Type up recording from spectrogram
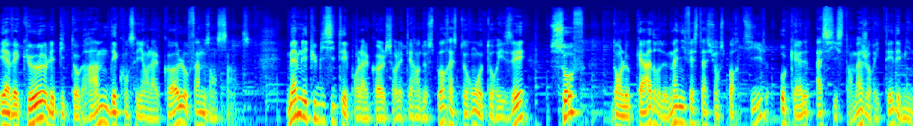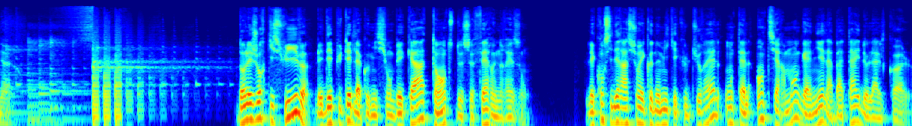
Et avec eux, les pictogrammes déconseillant l'alcool aux femmes enceintes. Même les publicités pour l'alcool sur les terrains de sport resteront autorisées, sauf dans le cadre de manifestations sportives auxquelles assistent en majorité des mineurs. Dans les jours qui suivent, les députés de la commission BK tentent de se faire une raison les considérations économiques et culturelles ont-elles entièrement gagné la bataille de l'alcool?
